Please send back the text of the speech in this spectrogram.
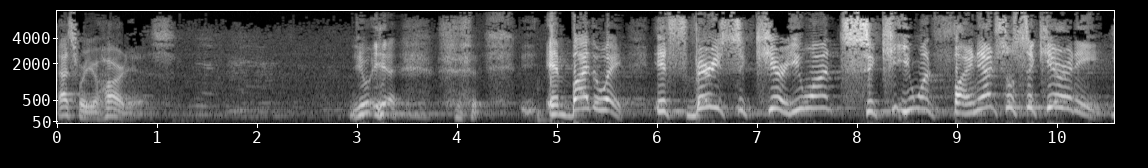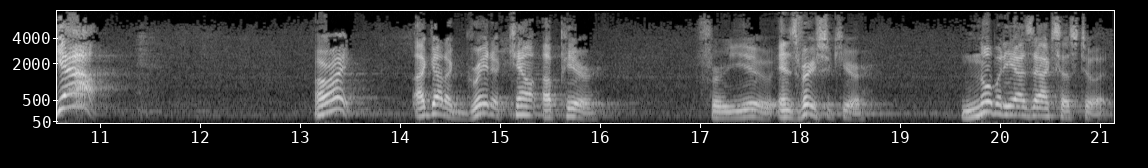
that's where your heart is. You, yeah. and by the way, it's very secure. You want secu- you want financial security. Yeah. All right. I got a great account up here for you. And it's very secure. Nobody has access to it.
